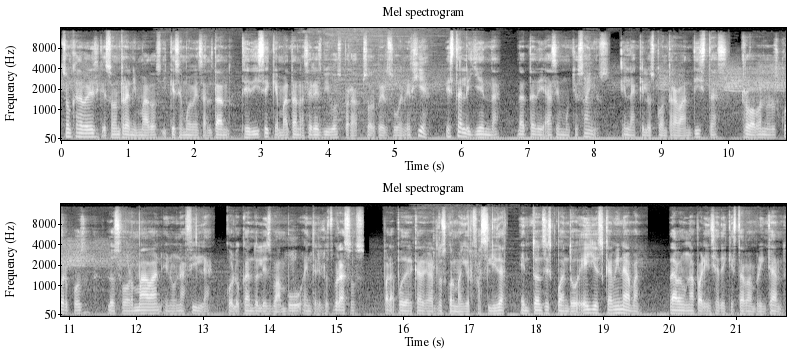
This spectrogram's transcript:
Son cadáveres que son reanimados y que se mueven saltando. Se dice que matan a seres vivos para absorber su energía. Esta leyenda data de hace muchos años, en la que los contrabandistas robaban los cuerpos, los formaban en una fila, colocándoles bambú entre los brazos para poder cargarlos con mayor facilidad. Entonces cuando ellos caminaban, daban una apariencia de que estaban brincando.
